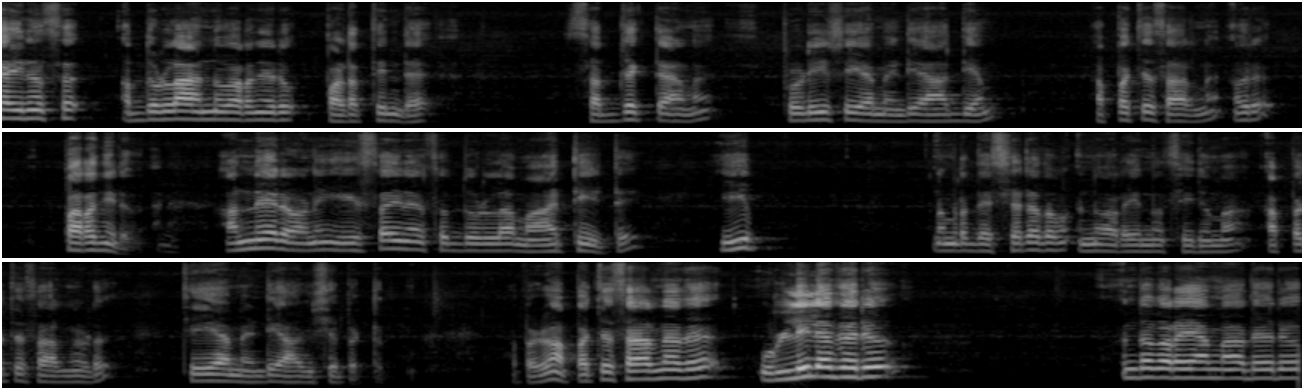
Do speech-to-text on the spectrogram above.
ഹൈനസ് അബ്ദുള്ള എന്ന് പറഞ്ഞൊരു പടത്തിന്റെ സബ്ജക്റ്റാണ് പ്രൊഡ്യൂസ് ചെയ്യാൻ വേണ്ടി ആദ്യം അപ്പച്ച സാറിന് അവർ പറഞ്ഞിരുന്നത്. അന്നേരമാണ് ഈസൈനസ് അബ്ദുള്ള മാറ്റിയിട്ട് ഈ നമ്മുടെ ദശരഥം എന്ന് പറയുന്ന സിനിമ അപ്പച്ച സാറിനോട് ചെയ്യാൻ വേണ്ടി ആവശ്യപ്പെട്ടത് അപ്പോഴും അപ്പച്ച സാറിനത് ഉള്ളിലതൊരു എന്താ പറയാം അതൊരു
